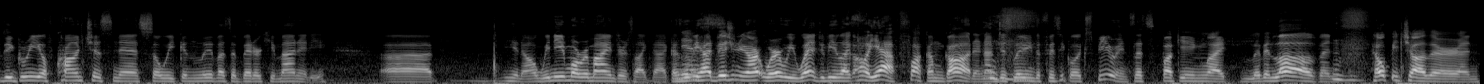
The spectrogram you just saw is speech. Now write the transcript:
degree of consciousness so we can live as a better humanity. Uh, you know, we need more reminders like that. Because if we had visionary art where we went, to be like, oh yeah, fuck, I'm God, and I'm just living the physical experience. Let's fucking like live in love and help each other and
